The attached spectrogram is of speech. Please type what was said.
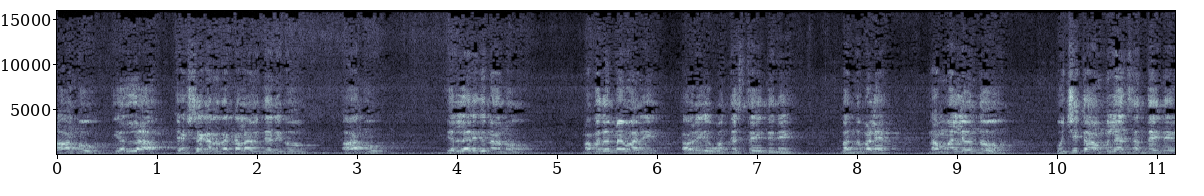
ಹಾಗೂ ಎಲ್ಲ ಯಕ್ಷಗಾನದ ಕಲಾವಿದರಿಗೂ ಹಾಗೂ ಎಲ್ಲರಿಗೂ ನಾನು ಮಗದೊಮ್ಮೆ ಬಾರಿ ಅವರಿಗೆ ವಂದಿಸ್ತಾ ಇದ್ದೀನಿ. ಬಂಧುಗಳೇ ನಮ್ಮಲ್ಲಿ ಒಂದು ಉಚಿತ ಆಂಬುಲೆನ್ಸ್ ಅಂತ ಇದೆ.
